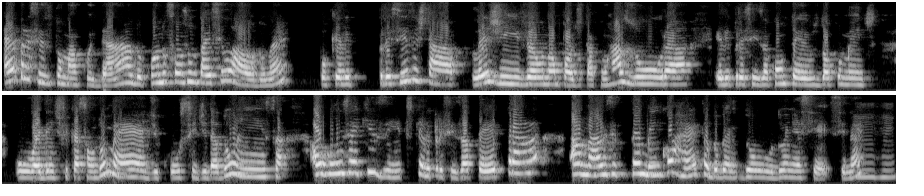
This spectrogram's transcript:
É preciso tomar cuidado quando for juntar esse laudo, né? Porque ele precisa estar legível, não pode estar com rasura, ele precisa conter os documentos, a identificação do médico, o CID da doença, alguns requisitos que ele precisa ter para análise também correta do, do, do INSS, né? Uhum.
